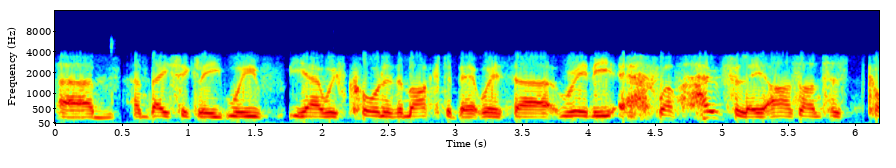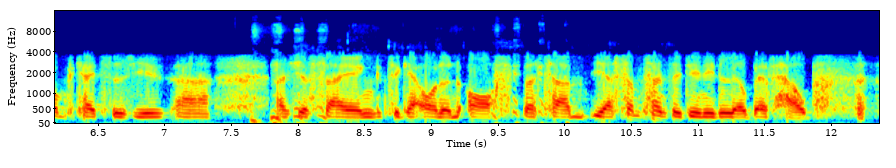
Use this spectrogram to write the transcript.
um, and basically we've yeah we've cornered the market a bit with uh, really well. Hopefully ours aren't as complicated as you uh, as you're saying to get on and off, but um, yeah, sometimes they do need a little bit of help.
